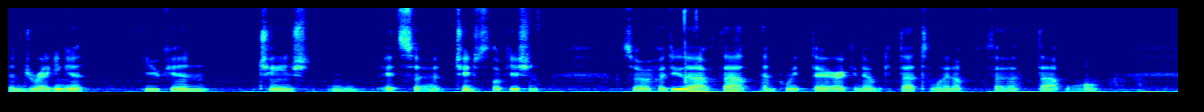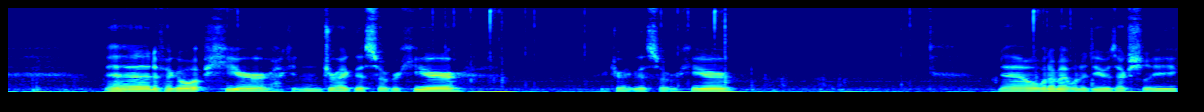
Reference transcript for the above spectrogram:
and dragging it, you can change its uh, change its location. So if I do that with that endpoint there, I can now get that to line up with uh, that wall. And if I go up here, I can drag this over here, drag this over here, now what I might want to do is actually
